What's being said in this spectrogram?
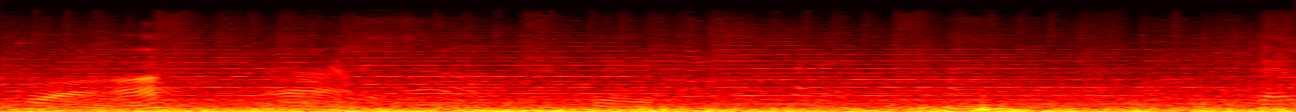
这这么多啊！哎，对，开了。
